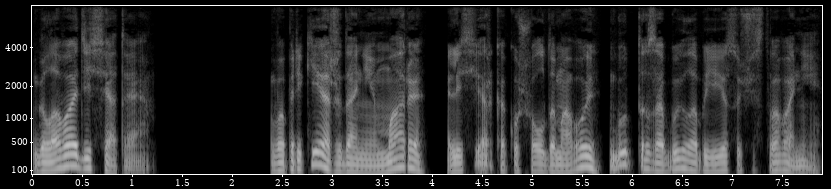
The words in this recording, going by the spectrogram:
Глава десятая. Вопреки ожиданиям Мары, Лисьяр, как ушел домовой, будто забыл об ее существовании.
